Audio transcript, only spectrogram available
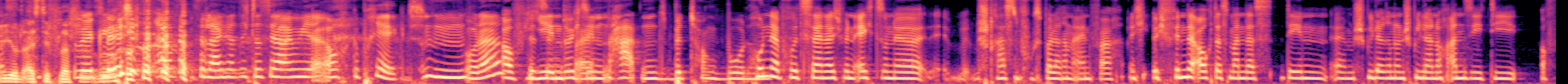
Pulli und Eistee-Flasche. Wirklich? So. Aber vielleicht hat sich das ja irgendwie auch geprägt, oder? Auf Bisschen jeden durch Fall. den harten Betonboden. 100 Prozent. Ich bin echt so eine äh, Straßenfußballerin einfach. Ich, ich finde auch, dass man das den ähm, Spielerinnen und Spielern noch ansieht, die auf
